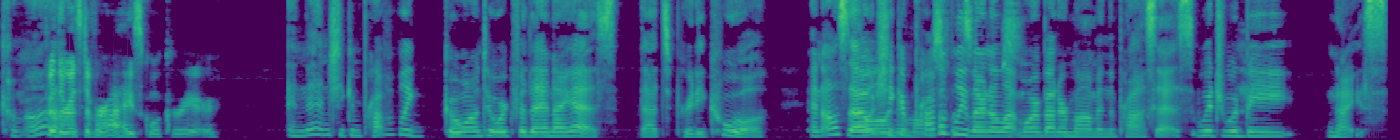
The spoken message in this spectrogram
Come on. for the rest of her high school career. And then she can probably go on to work for the NIS. That's pretty cool. And also, Follow she can her could mom's probably learn a lot more about her mom in the process, which would be nice.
